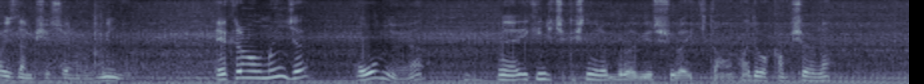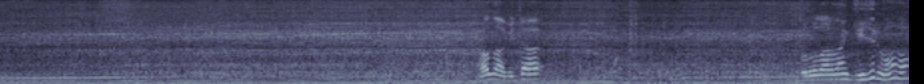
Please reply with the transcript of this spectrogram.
O yüzden bir şey söylemedim bilmiyorum. Ekran olmayınca olmuyor ya. Ve ikinci çıkış nere? Bura bir, şura iki tamam. Hadi bakalım şöyle. Valla bir daha buralardan gelirim ama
